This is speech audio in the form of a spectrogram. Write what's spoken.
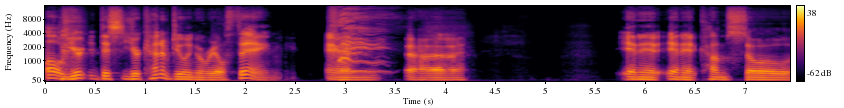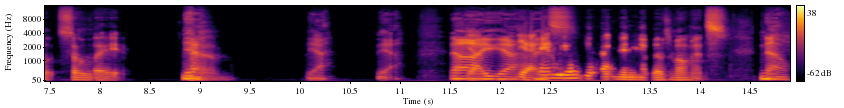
oh you're this you're kind of doing a real thing and uh and it and it comes so so late Yeah. Um, Yeah. Yeah. No, Yeah. I yeah. yeah and we don't get that many of those moments No,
